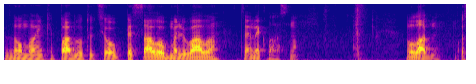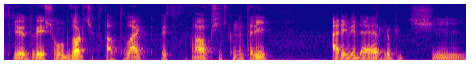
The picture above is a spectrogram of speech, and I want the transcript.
Знову маленьке падло тут цього писало, обмалювало. Це не класно. Ну ладно, ось такий от вийшов обзорчик. Ставте лайк, підписуйтесь на канал, пишіть коментарі. Arrivederci.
